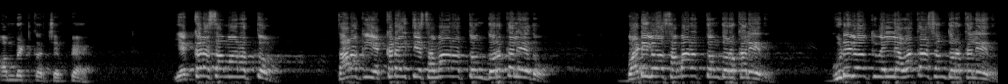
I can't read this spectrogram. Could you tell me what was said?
అంబేద్కర్ చెప్పాడు. ఎక్కడ సమానత్వం? తనకు ఎక్కడైతే సమానత్వం దొరకలేదు బడిలో సమానత్వం దొరకలేదు గుడిలోకి వెళ్ళే అవకాశం దొరకలేదు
